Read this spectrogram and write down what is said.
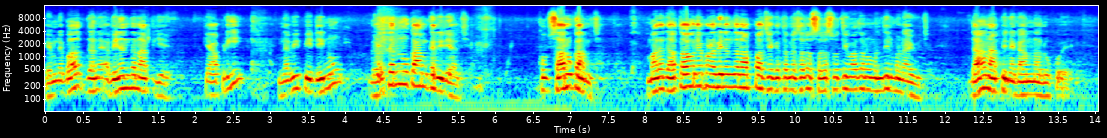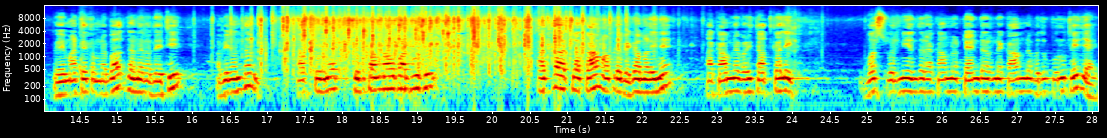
એમને બધાને અભિનંદન આપીએ કે આપણી નવી પેઢીનું ઘડતરનું કામ કરી રહ્યા છે. ખૂબ સારું કામ છે. મારા દાતાઓને પણ અભિનંદન આપવા છે કે તમે સરસ સરસ્વતી માતાનું મંદિર બનાવ્યું છે. દાન આપીને ગામના લોકોએ. તો એ માટે તમને બધાને હૃદયથી અભિનંદન. આપ સૌને શુભકામનાઓ પાઠવું છું. આટલા આટલા કામ આપણે ભેગા મળીને આ કામને વળી તાત્કાલિક વર્ષભરની અંદર આ કામના ટેન્ડર ને કામને બધું પૂરું થઈ જાય,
